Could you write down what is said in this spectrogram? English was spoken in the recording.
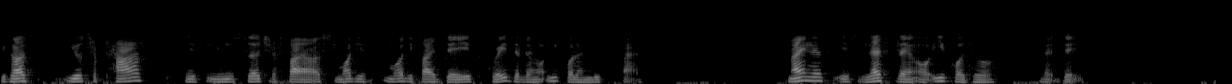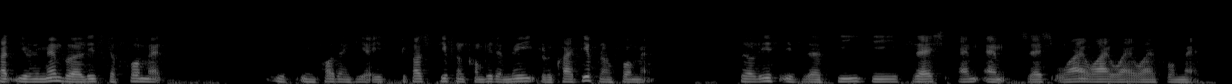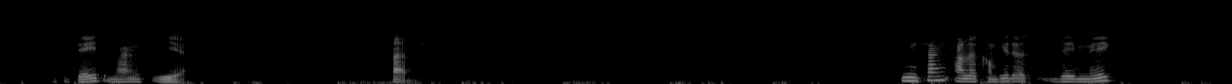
because user path is means search the files modif modify dates greater than or equal than this path. Minus is less than or equal to that date. But you remember the format is important here is because different computer may require different format. So this is the dd slash mm slash yyyy format. Date, month, year. But in some other computers, they make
